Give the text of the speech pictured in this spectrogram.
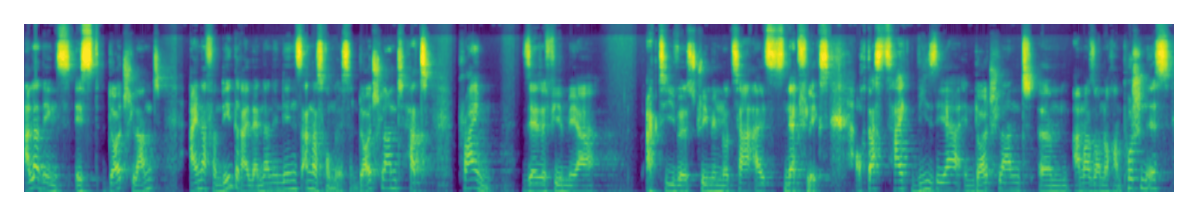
Allerdings ist Deutschland einer von den drei Ländern, in denen es andersrum ist. In Deutschland hat Prime sehr, sehr viel mehr aktive Streaming-Nutzer als Netflix. Auch das zeigt, wie sehr in Deutschland ähm, Amazon noch am Pushen ist,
